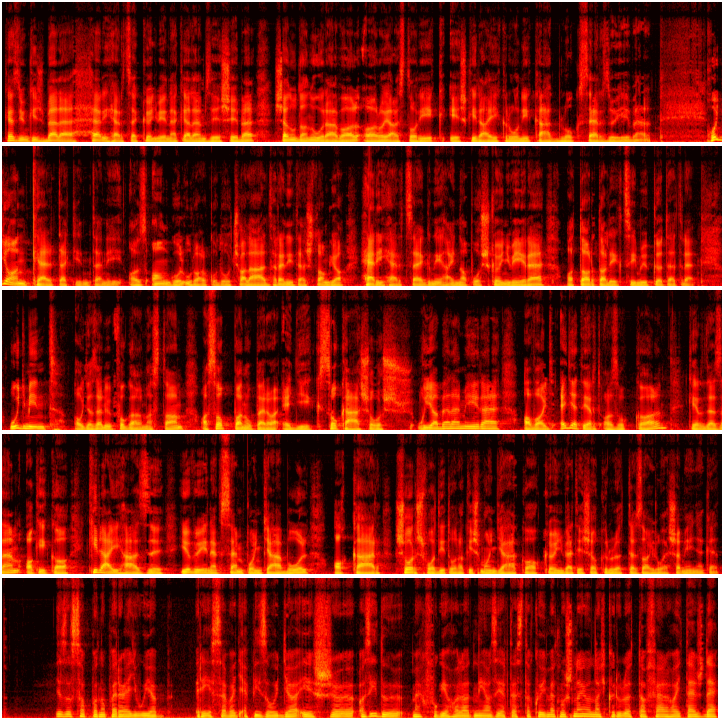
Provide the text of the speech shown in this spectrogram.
Kezdjünk is bele Harry Herceg könyvének elemzésébe, Senuda Nórával, a Royal Story és Királyi Krónikák blog szerzőjével. Hogyan kell tekinteni az angol uralkodó család renites tagja Harry Herceg néhány napos könyvére, a Tartalék című kötetre? Úgy, mint, ahogy az előbb fogalmaztam, a szoppanopera egyik szokásos újabb elemére, avagy egyetért azokkal, kérdezem, akik a királyiház jövőjének szempontjából akár sorsfordítónak is mondják a könyvet és a körülötte zajló eseményeket? Ez a szappanopera egy újabb része vagy epizódja, és az idő meg fogja haladni azért ezt a könyvet. Most nagyon nagy körülötte a felhajtás, de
